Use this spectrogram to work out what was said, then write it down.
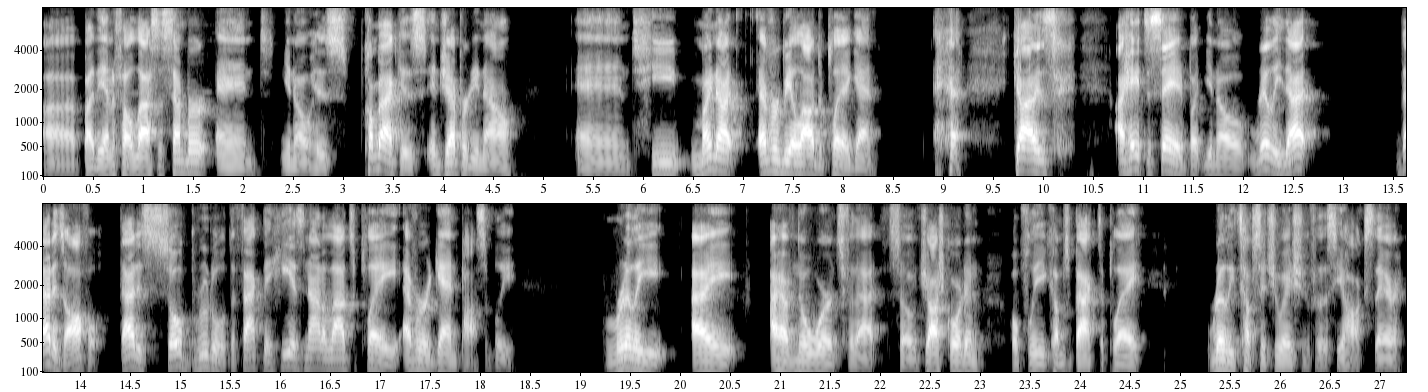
uh, by the NFL last December, and you know his comeback is in jeopardy now and he might not ever be allowed to play again. Guys, I hate to say it, but you know, really that that is awful. That is so brutal. The fact that he is not allowed to play ever again, possibly. Really, I I have no words for that. So Josh Gordon, hopefully he comes back to play. really tough situation for the Seahawks there.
